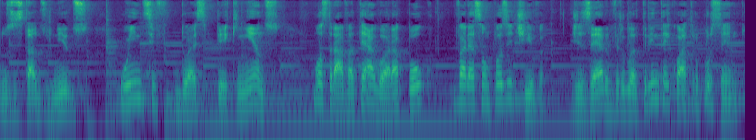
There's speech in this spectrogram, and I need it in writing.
Nos Estados Unidos, o índice do SP500 mostrava até agora há pouco variação positiva, de 0,34%,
